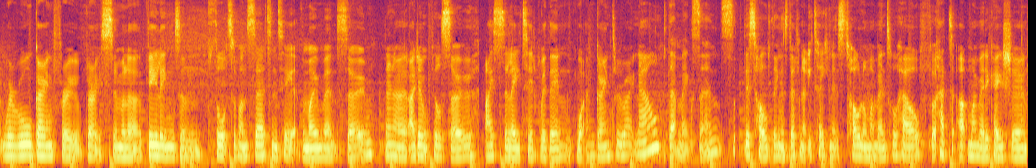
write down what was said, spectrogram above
we're all going through very similar feelings and thoughts of uncertainty at the moment. So I don't know, I don't feel so isolated within what I'm going through right now, if that makes sense. This whole thing has definitely taken its toll on my mental health had to up my medication.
